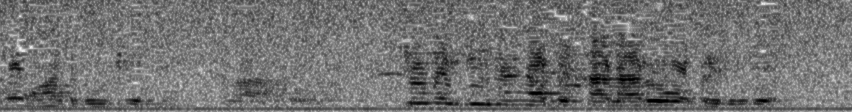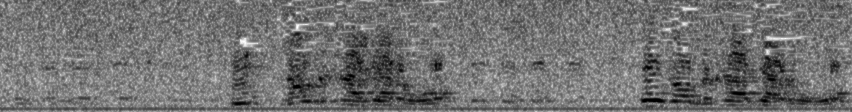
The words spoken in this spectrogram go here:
ပေါ်မှာတူတယ်ကျိုးမရှိနာငါတခါလာတော့ပဲလို့ဒီနောက်တစ်ခါကြတော့ဒီနောက်တစ်ခါကြတော့ဟင်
